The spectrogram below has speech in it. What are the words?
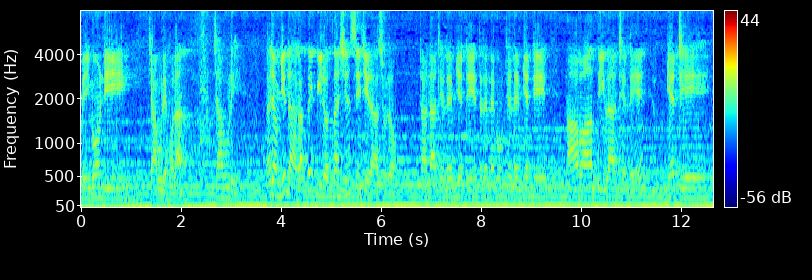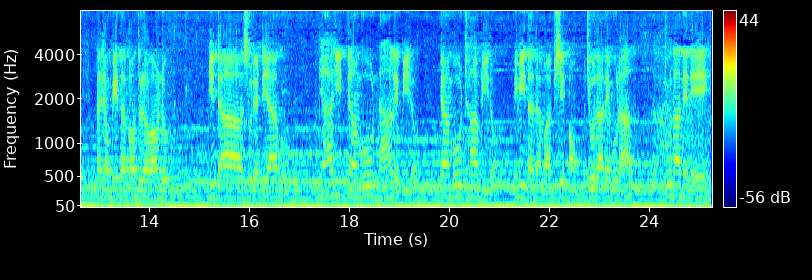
မိန်ခွန်းဒီကြားဘူးတယ်ဟုတ်လားကြားဘူးတယ် ဒါကြောင့်မေတ္တာကသိပ်ပြီးတော့တန်ရှင်းစင်ကြယ်တာဆိုတော့ဒါနထက်လည်းမြတ်တယ်တရဏဂုံထက်လည်းမြတ်တယ်ငါးပါးသီလထက်လည်းမြတ်တယ်ဒါကြောင့်ပေတပေါင်းသူတော်ကောင်းတို့မေတ္တာဆိုတဲ့တရားကိုအများကြီးတန်ဖိုးနားလည်ပြီးတော့တန်ဖိုးထားပြီးတော့မိမိတန်တာမှာဖြစ်အောင်မကြိုးစားသင့်ဘူးလားကြိုးစားသင့်တယ်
